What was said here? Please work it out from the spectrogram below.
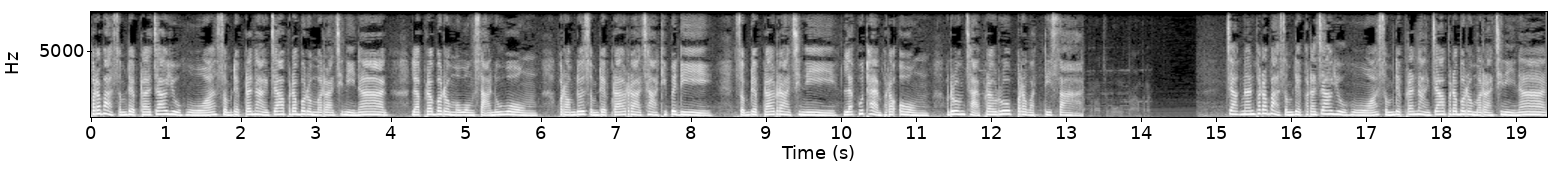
พระบาทสมเด็จพระเจ้าอยู่หัว สมเด็จพระนางเจ้าพระบรมราชินีนาถและพระบรมวงศานุวงศ์พร้อมด้วยสมเด็จพระราชาธิบดี สมเด็จพระราชินี และผู้แทนพระองค์ ร่วมฉายพระรูปประวัติศาสตร์ จากนั้นพระบาทสมเด็จพระเจ้าอยู่หัว สมเด็จพระนางเจ้าพระบรมราชินีนาถ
